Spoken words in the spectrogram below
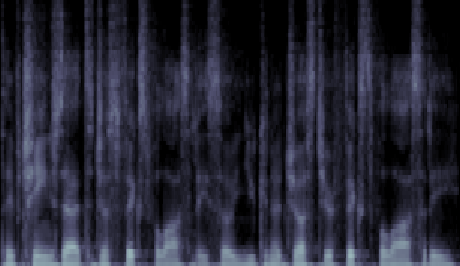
They've changed that to just fixed velocity. So you can adjust your fixed velocity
